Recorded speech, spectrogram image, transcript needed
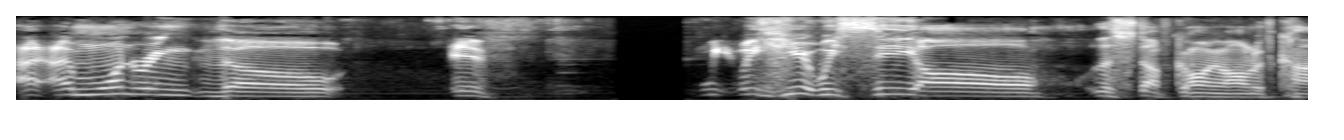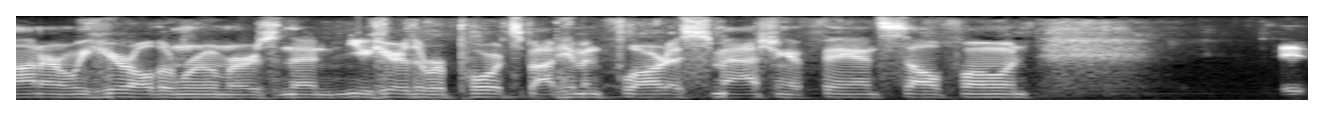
I, am wondering though if we, we hear we see all the stuff going on with Conor, and we hear all the rumors, and then you hear the reports about him in Florida smashing a fan's cell phone. It,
